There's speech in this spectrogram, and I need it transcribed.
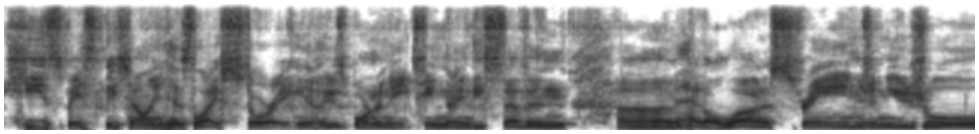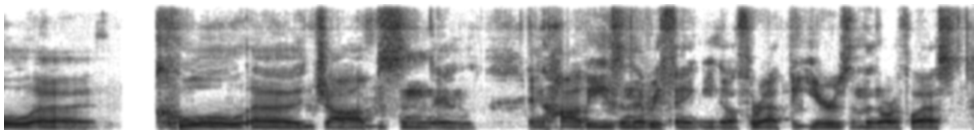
he's basically telling his life story. You know, he was born in 1897, uh, had a lot of strange, unusual uh, cool uh, jobs and, and, and hobbies and everything, you know, throughout the years in the Northwest.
